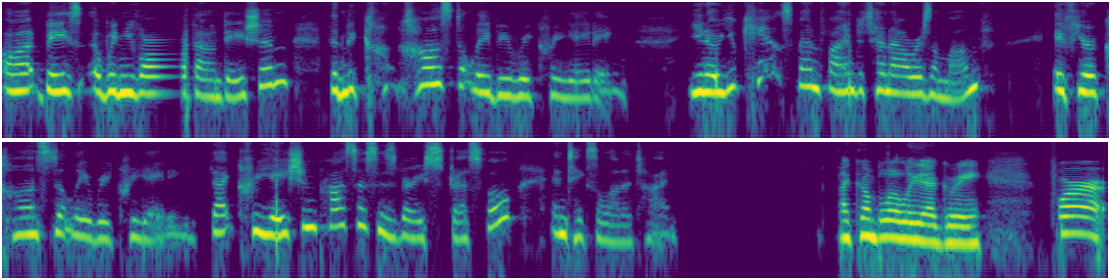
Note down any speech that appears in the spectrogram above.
uh, base when you've got a foundation than to constantly be recreating. You know, you can't spend five to 10 hours a month if you're constantly recreating. That creation process is very stressful and takes a lot of time. I completely agree. For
